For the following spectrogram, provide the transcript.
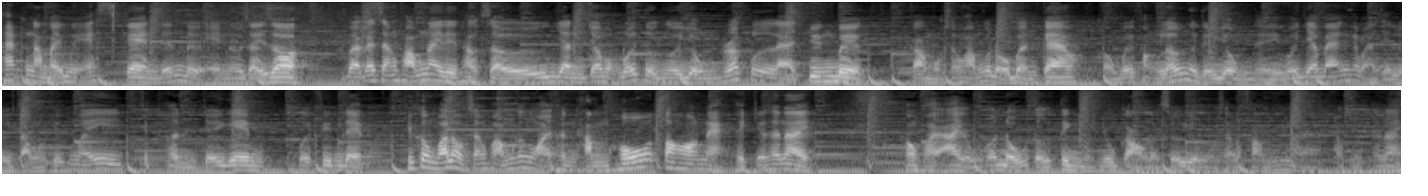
H570S Scan đến từ Energizer. Và cái sản phẩm này thì thật sự dành cho một đối tượng người dùng rất là chuyên biệt cần một sản phẩm có độ bền cao. Còn với phần lớn người tiêu dùng thì với giá bán các bạn sẽ lựa chọn một chiếc máy chụp hình chơi game, quay phim đẹp. Chứ không phải là một sản phẩm có ngoại hình hầm hố to nạt thịt như thế này không phải ai cũng có đủ tự tin và nhu cầu để sử dụng một sản phẩm mà trong như thế này.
